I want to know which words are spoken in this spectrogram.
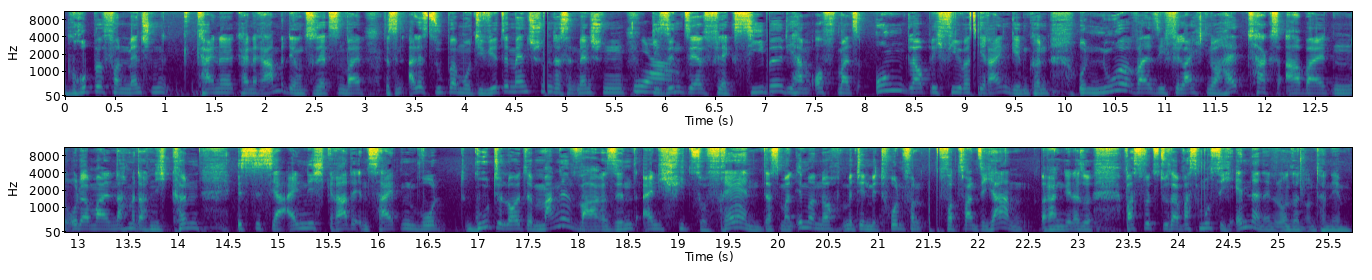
Gruppe von Menschen keine, keine Rahmenbedingungen zu setzen, weil das sind alles super motivierte Menschen, das sind Menschen, ja. die sind sehr flexibel, die haben oftmals unglaublich viel, was sie reingeben können. Und nur weil sie vielleicht nur halbtags arbeiten oder mal Nachmittag nicht können, ist es ja eigentlich gerade in Zeiten, wo gute Leute Mangelware sind, eigentlich schizophren, dass man immer noch mit den Methoden von vor 20 Jahren rangeht. Also was würdest du sagen, was muss sich ändern in unseren Unternehmen?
